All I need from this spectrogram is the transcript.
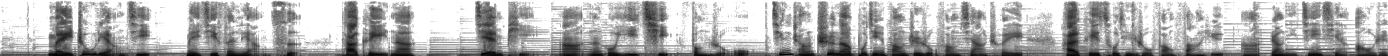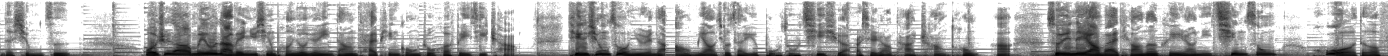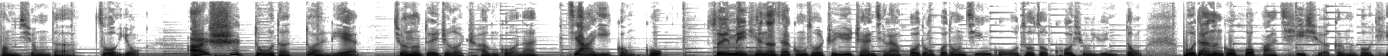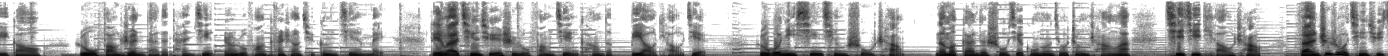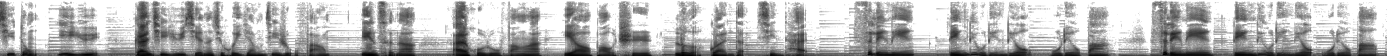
每周两剂，每剂分两次。它可以呢，健脾啊，能够益气丰乳。经常吃呢，不仅防止乳房下垂，还可以促进乳房发育啊，让你尽显傲人的胸姿。我知道没有哪位女性朋友愿意当太平公主和飞机场，挺胸做女人的奥妙就在于补足气血，而且让它畅通啊。所以那样外调呢，可以让你轻松获得丰胸的作用，而适度的锻炼就能对这个成果呢加以巩固。所以每天呢在工作之余站起来活动活动筋骨，做做扩胸运动，不但能够活化气血，更能够提高。乳房韧带的弹性，让乳房看上去更健美。另外，情绪也是乳房健康的必要条件。如果你心情舒畅，那么肝的疏泄功能就正常啊，气机调畅。反之，若情绪激动、抑郁，肝气郁结呢，就会殃及乳房。因此呢，爱护乳房啊，也要保持乐观的心态。四零零零六零六五六八，四零零零六零六五六八。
